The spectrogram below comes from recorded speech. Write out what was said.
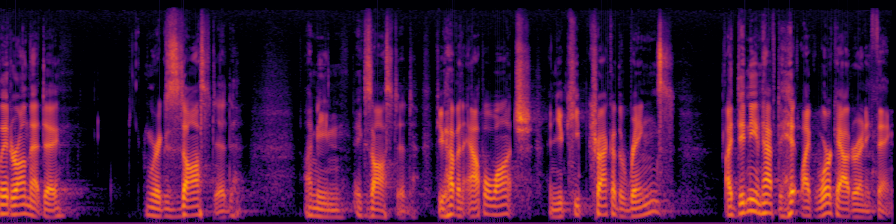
Later on that day, we're exhausted. I mean, exhausted. If you have an Apple Watch and you keep track of the rings, I didn't even have to hit like workout or anything.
